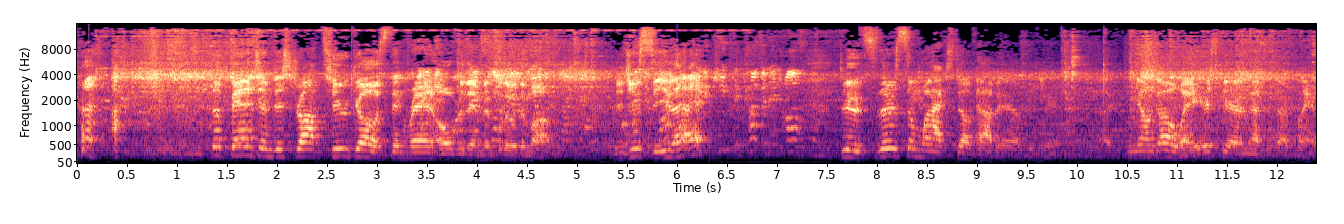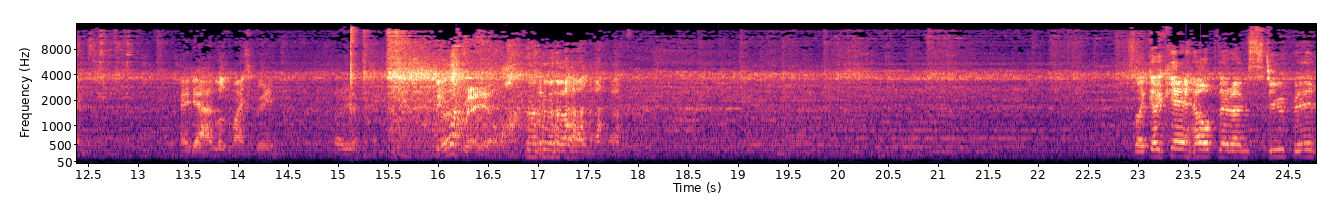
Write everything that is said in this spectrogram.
the Phantom just dropped two ghosts, then ran over them and blew them up. Did you see that? Dude, so there's some whack stuff happening up in here. Uh, you know, go away. Your spirit messes our plans. Hey, Dad, look at my screen. Oh, yeah? Betrayal. it's like I can't help that I'm stupid.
